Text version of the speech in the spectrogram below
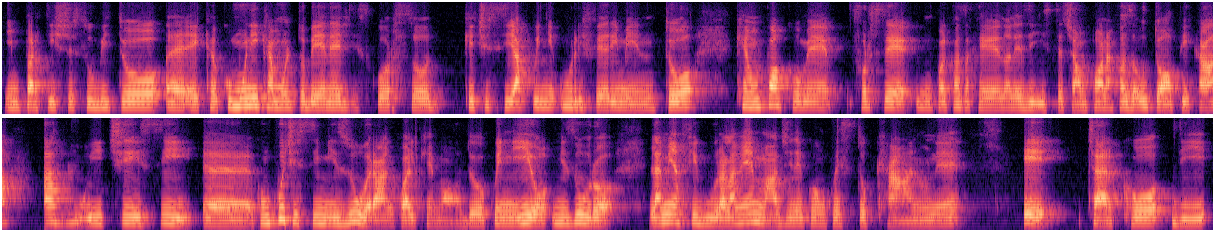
impartisce subito eh, e che comunica molto bene il discorso che ci sia quindi un riferimento che è un po' come forse qualcosa che non esiste, cioè un po' una cosa utopica, cui si, eh, con cui ci si misura in qualche modo. Quindi io misuro la mia figura, la mia immagine con questo canone e cerco di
